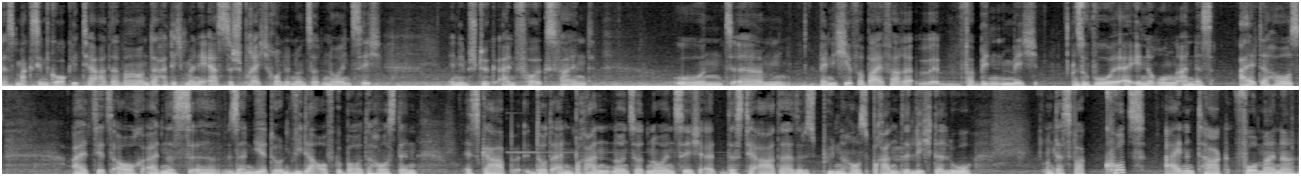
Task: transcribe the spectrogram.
das Maxim Gorki Theater war. Und da hatte ich meine erste Sprechrolle 1990 in dem Stück Ein Volksfeind. Und ähm, wenn ich hier vorbeifahre, äh, verbinden mich sowohl Erinnerungen an das alte Haus als jetzt auch an das äh, sanierte und wiederaufgebaute Haus, denn es gab dort einen Brand 1990, äh, das Theater, also das Bühnenhaus brannte lichterloh. Und das war kurz einen Tag vor meiner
